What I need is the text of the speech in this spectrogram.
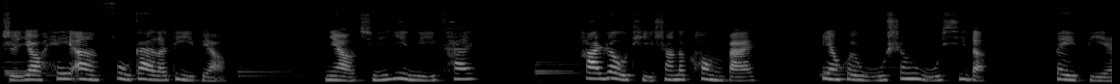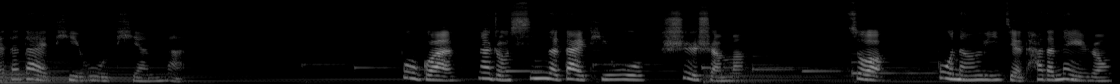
只要黑暗覆盖了地表，鸟群一离开，它肉体上的空白便会无声无息地被别的代替物填满。不管那种新的代替物是什么。做不能理解它的内容，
